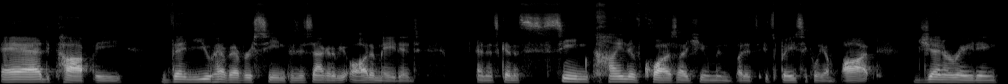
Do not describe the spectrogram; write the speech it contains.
ad copy than you have ever seen because it's not going to be automated and it's going to seem kind of quasi human, but it's, it's basically a bot generating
